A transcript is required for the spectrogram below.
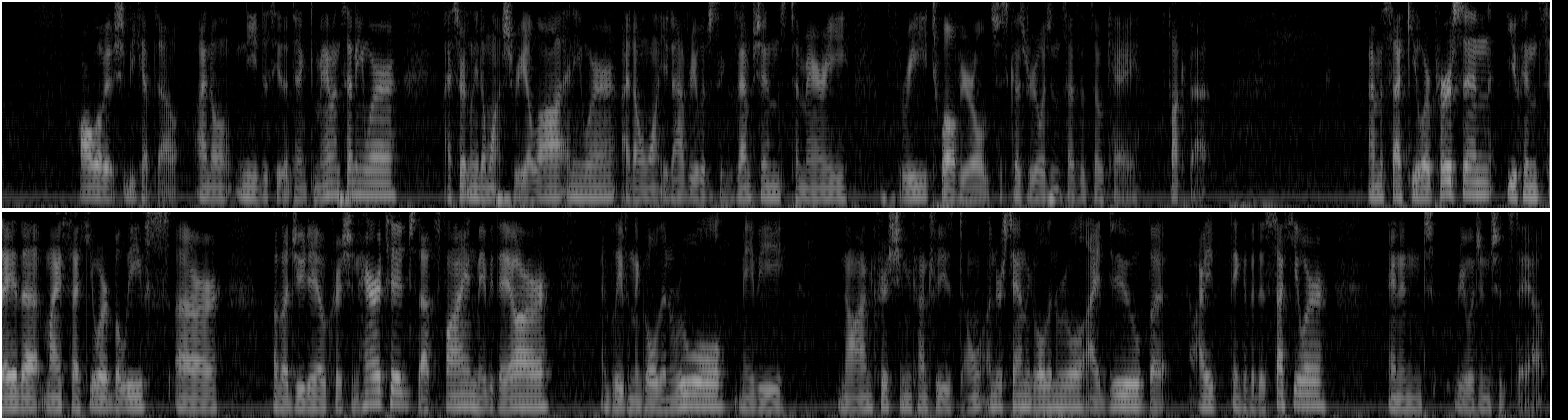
all of it should be kept out. I don't need to see the Ten Commandments anywhere. I certainly don't want Sharia law anywhere. I don't want you to have religious exemptions to marry three 12 year olds just because religion says it's okay. Fuck that. I'm a secular person. You can say that my secular beliefs are of a Judeo Christian heritage. That's fine. Maybe they are. I believe in the Golden Rule. Maybe non Christian countries don't understand the Golden Rule. I do, but I think of it as secular, and religion should stay out.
